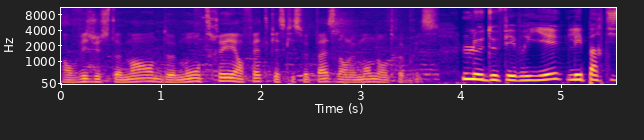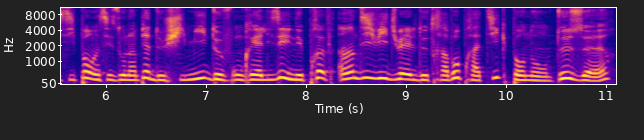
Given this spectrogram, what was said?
envie justement de montrer en fait qu'est-ce qui se passe dans le monde de l'entreprise. Le 2 février, les participants à ces Olympiades de chimie devront réaliser une épreuve individuelle de travaux pratiques pendant deux heures,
